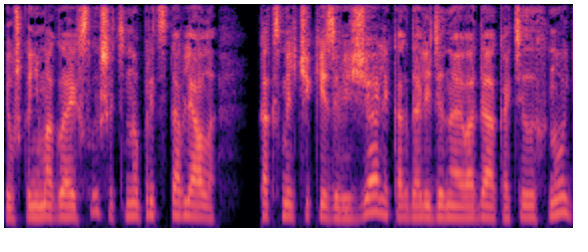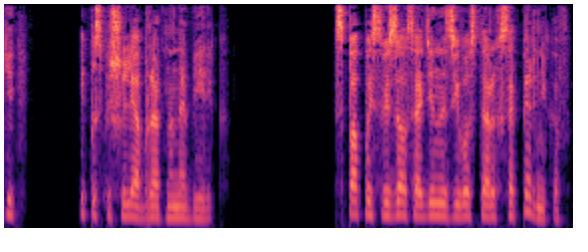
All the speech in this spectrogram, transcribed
Девушка не могла их слышать, но представляла, как смельчаки завизжали, когда ледяная вода окатила их ноги и поспешили обратно на берег. С папой связался один из его старых соперников,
